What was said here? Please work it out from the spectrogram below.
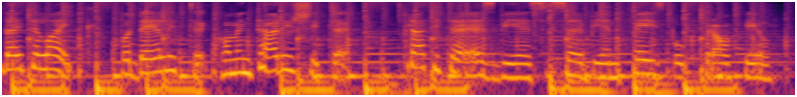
Dajte like, podelite, komentarišite. Pratite SBS Serbian Facebook profil.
